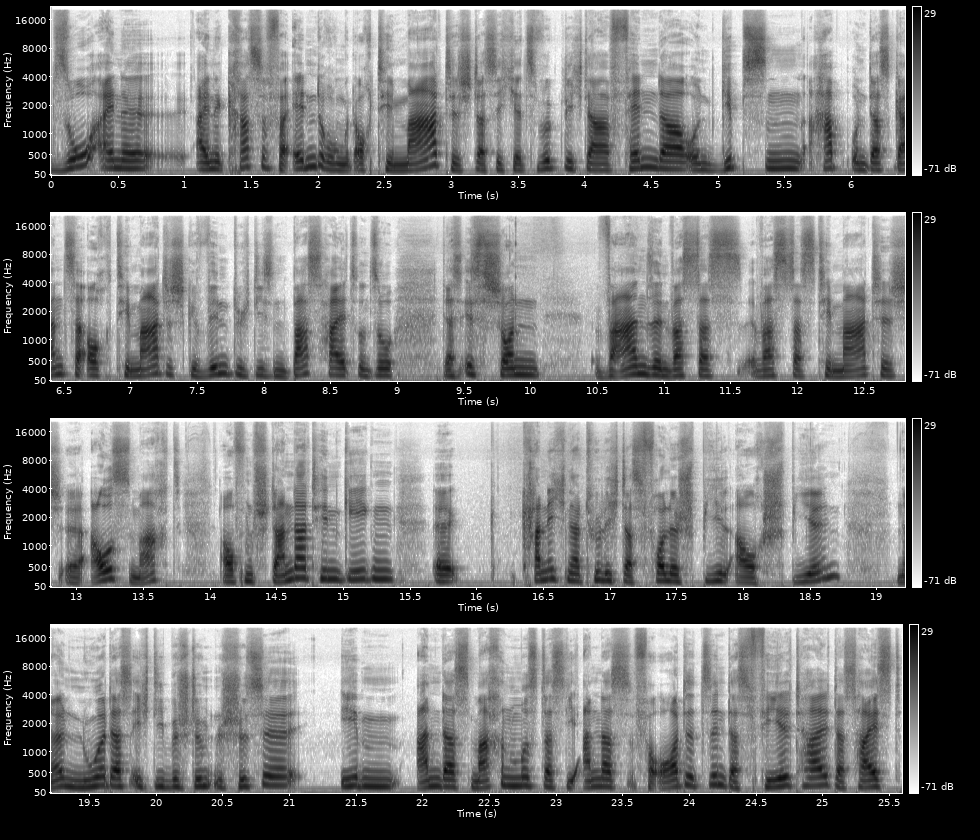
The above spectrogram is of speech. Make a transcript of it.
so eine, eine krasse Veränderung und auch thematisch, dass ich jetzt wirklich da Fender und Gibson habe und das Ganze auch thematisch gewinnt durch diesen Basshals und so. Das ist schon Wahnsinn, was das, was das thematisch äh, ausmacht. Auf dem Standard hingegen äh, kann ich natürlich das volle Spiel auch spielen. Ne? Nur, dass ich die bestimmten Schüsse eben anders machen muss, dass die anders verortet sind. Das fehlt halt. Das heißt,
